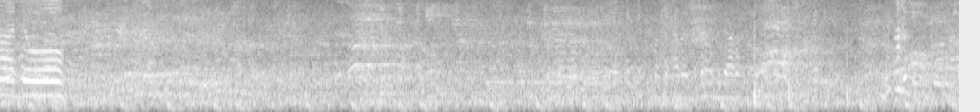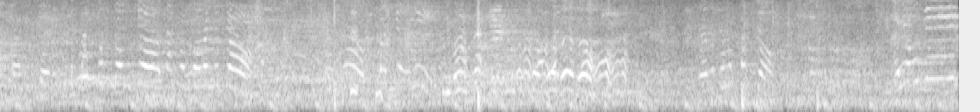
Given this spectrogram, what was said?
Aduh. Ayo, Udin.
